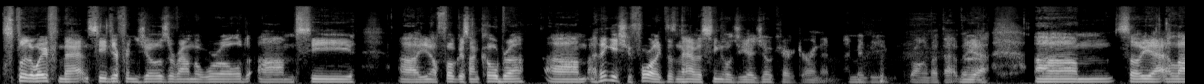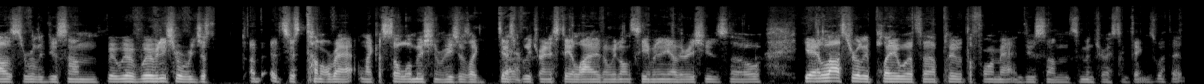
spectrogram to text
split away from that and see different Joes around the world. Um, see, uh, you know, focus on Cobra, Um, I think issue four like doesn't have a single GI Joe character in it. I may be wrong about that, but yeah. Um, so yeah, it allows us to really do some. We, we, have, we have an issue where we just uh, it's just Tunnel Rat like a solo mission where he's just like desperately trying to stay alive, and we don't see him in any other issues. So yeah, it allows us to really play with uh, play with the format and do some some interesting things with it,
